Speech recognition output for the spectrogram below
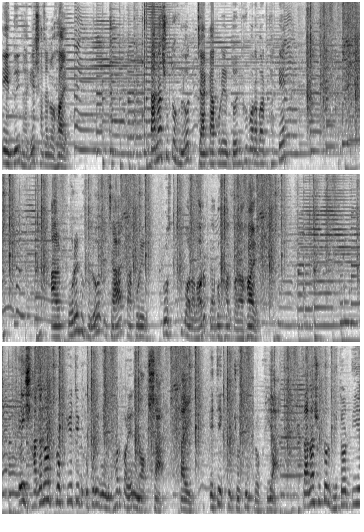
এই দুই ভাগে সাজানো হয়। টানা সুতো হলো যা কাপড়ের দৈর্ঘ্য বরাবর থাকে আর পোড়েন হলো যা কাপড়ের প্রস্থ বরাবর ব্যবহার করা হয়। এই সাজানোর প্রক্রিয়াটির উপরে নির্ভর করে নকশা, তাই এটি একটি জটিল প্রক্রিয়া। টানা সুতোর ভেতর দিয়ে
